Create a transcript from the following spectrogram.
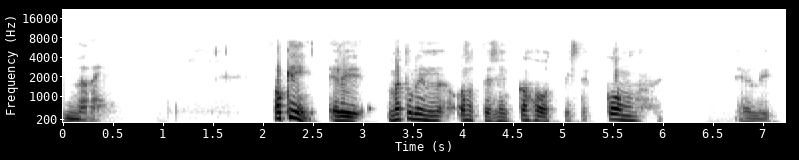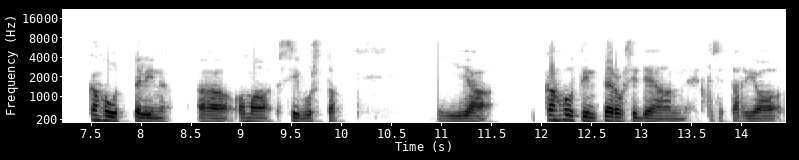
Näin. Okei, eli mä tulin osoitteeseen kahoot.com, eli Kahoot-pelin äh, oma sivusto. Ja Kahootin perusidea on, että se tarjoaa äh,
